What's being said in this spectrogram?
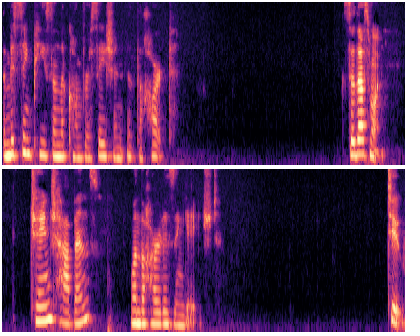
The missing piece in the conversation is the heart. So that's one. Change happens when the heart is engaged. Two,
